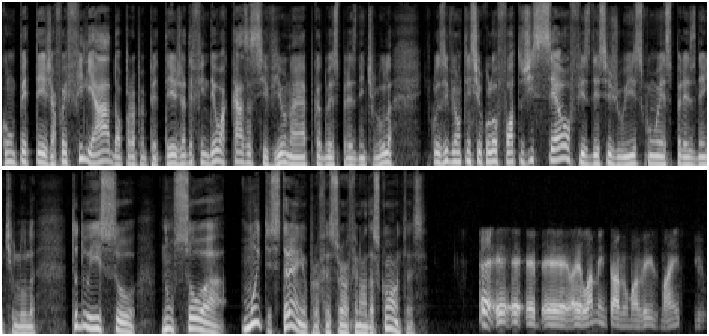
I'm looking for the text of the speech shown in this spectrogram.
com o PT, já foi filiado ao próprio PT, já defendeu a Casa Civil na época do ex-presidente Lula. Inclusive, ontem circulou fotos de selfies desse juiz com o ex-presidente Lula. Tudo isso não soa muito estranho, professor, ao final das contas? É, é, é, é, é lamentável, uma vez mais, que o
